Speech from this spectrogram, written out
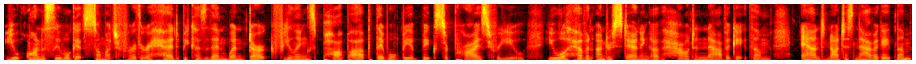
you honestly will get so much further ahead because then when dark feelings pop up, they won't be a big surprise for you. You will have an understanding of how to navigate them and not just navigate them,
